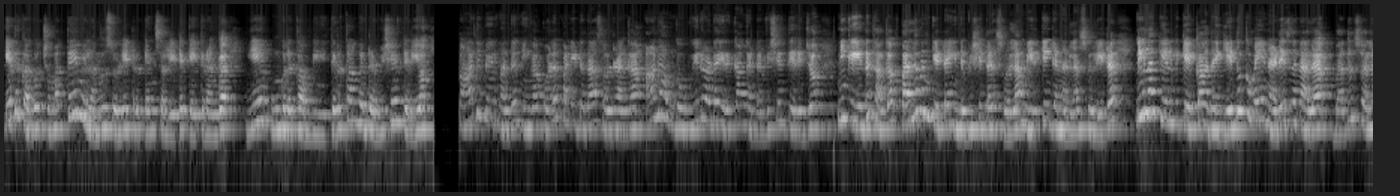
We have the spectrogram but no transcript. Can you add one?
எதுக்காக சும்மா தேவையில்லாமல் சொல்லிட்டு இருக்கேன்னு சொல்லிட்டு கேட்குறாங்க ஏன் உங்களுக்கு அவங்க இங்க இருக்காங்கன்ற விஷயம் தெரியும்? பாதி வந்து நீங்க கொலை பண்ணிட்டு தான் சொல்றாங்க. ஆனா அவங்க உயிரோட இருக்காங்கன்ற விஷயம் தெரிஞ்சோ நீங்க எதுக்காக பல்லவன் கிட்ட இந்த விஷயத்த சொல்லாமல் இருக்கீங்கன்னு எல்லாம் சொல்லிட்டு நீலா கேள்வி கேட்க அதை எதுக்குமே நடேசனால் பதில் சொல்ல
